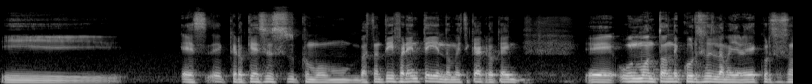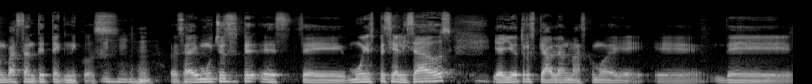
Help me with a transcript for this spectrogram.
Y es, eh, creo que eso es como bastante diferente y en doméstica creo que hay eh, un montón de cursos, la mayoría de cursos son bastante técnicos. O sea, hay muchos este, muy especializados y hay otros que hablan más como de, eh, de,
